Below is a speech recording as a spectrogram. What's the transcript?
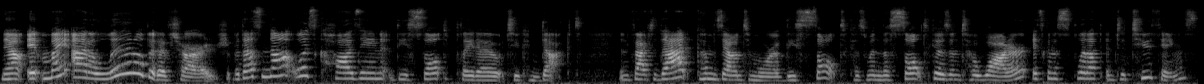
Now, it might add a little bit of charge, but that's not what's causing the salt Play-Doh to conduct. In fact, that comes down to more of the salt, because when the salt goes into water, it's going to split up into two things,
